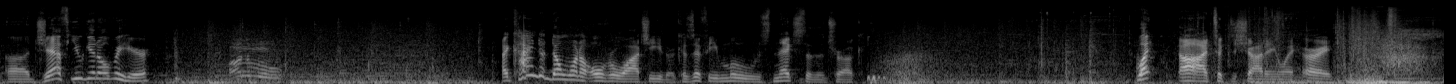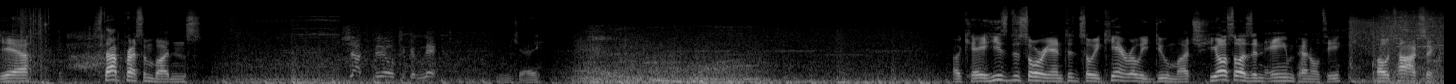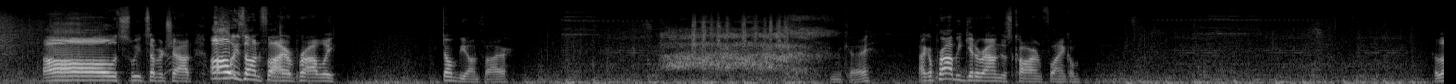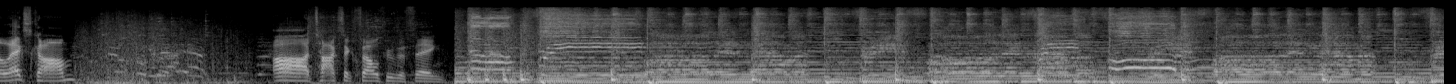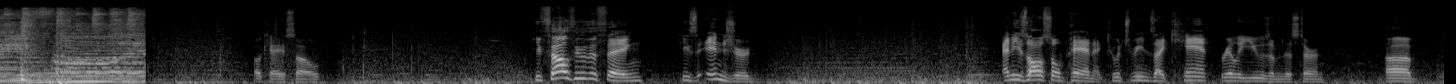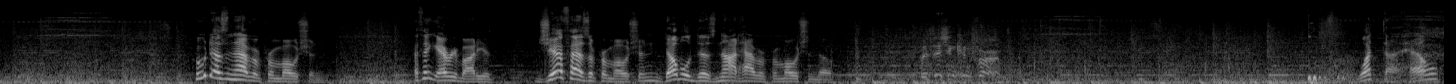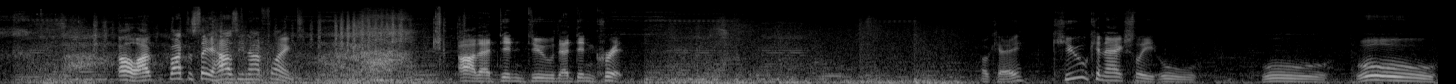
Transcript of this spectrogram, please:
Uh, Jeff, you get over here. On the move. I kind of don't want to overwatch either, because if he moves next to the truck... What? Ah, I took the shot anyway. Alright. Yeah. Stop pressing buttons. Shot failed to connect. Okay. Okay, he's disoriented, so he can't really do much. He also has an aim penalty. Oh, toxic. Oh, sweet summer child. Oh, he's on fire, probably. Don't be on fire. Okay. I could probably get around this car and flank him. Hello, XCOM. Ah, Toxic fell through the thing. Okay, so... He fell through the thing. He's injured. And he's also panicked, which means I can't really use him this turn. Uh... Who doesn't have a promotion? I think everybody is. Jeff has a promotion. Double does not have a promotion, though. Position confirmed. What the hell? Oh, I was about to say, how's he not flanked? Ah, that didn't do, that didn't crit. Okay. Q can actually, ooh, ooh, ooh.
